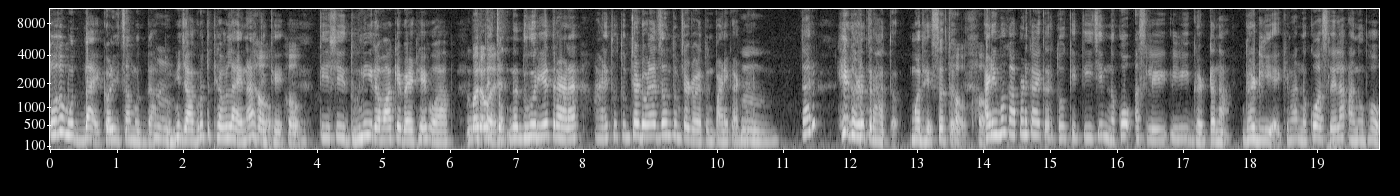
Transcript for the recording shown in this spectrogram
तो जो मुद्दा आहे कळीचा मुद्दा तुम्ही जागृत ठेवलाय ना हो, तिथे हो. ती अशी धुनी रमा के बैठे हो आप. बरोबर. त्याच्यातनं धूर येत राहणार आणि तो तुमच्या डोळ्यात जाऊन तुमच्या डोळ्यातून पाणी काढणार. तर हे घडत राहतं मध्ये सतत हो, हो. आणि मग आपण काय करतो की ती जी नको असलेली घटना घडली आहे किंवा नको असलेला अनुभव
